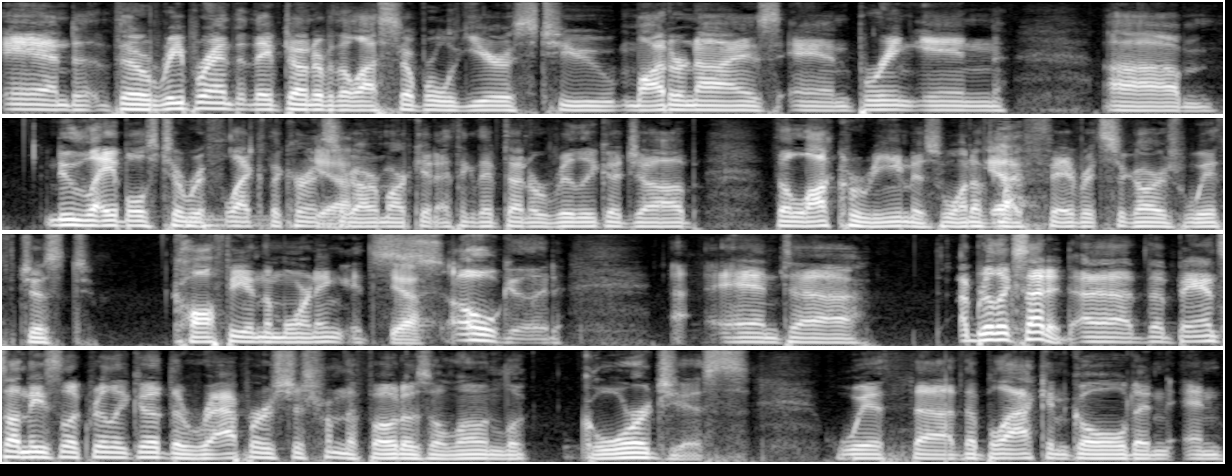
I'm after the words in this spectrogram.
And the rebrand that they've done over the last several years to modernize and bring in um, new labels to reflect the current yeah. cigar market, I think they've done a really good job. The La Kareem is one of yeah. my favorite cigars with just coffee in the morning. It's yeah. so good. And uh, I'm really excited. Uh, the bands on these look really good. The wrappers, just from the photos alone, look gorgeous with uh, the black and gold and and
